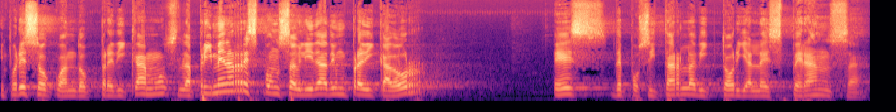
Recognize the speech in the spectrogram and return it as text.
Y por eso cuando predicamos, la primera responsabilidad de un predicador es depositar la victoria, la esperanza.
